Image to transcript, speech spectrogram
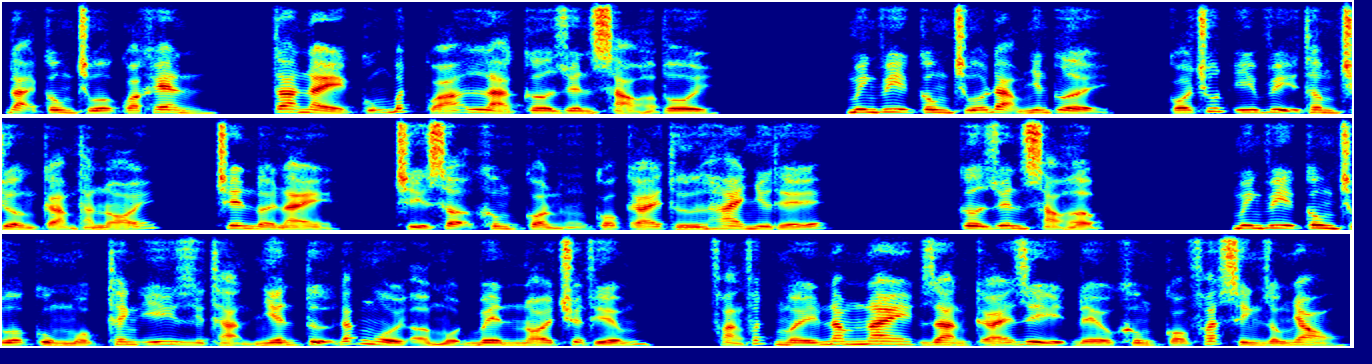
đại công chúa quá khen, ta này cũng bất quá là cơ duyên xảo hợp thôi. Minh Vi công chúa đạm nhiên cười, có chút ý vị thâm trường cảm thán nói, trên đời này, chỉ sợ không còn có cái thứ hai như thế. Cơ duyên xảo hợp. Minh Vi công chúa cùng một thanh y gì thản nhiên tự đắc ngồi ở một bên nói chuyện thiếm, phảng phất mấy năm nay dàn cái gì đều không có phát sinh giống nhau.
